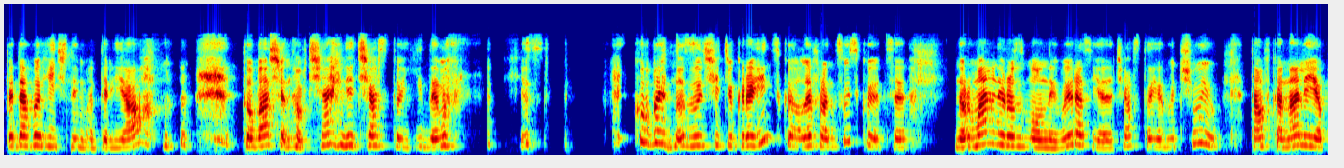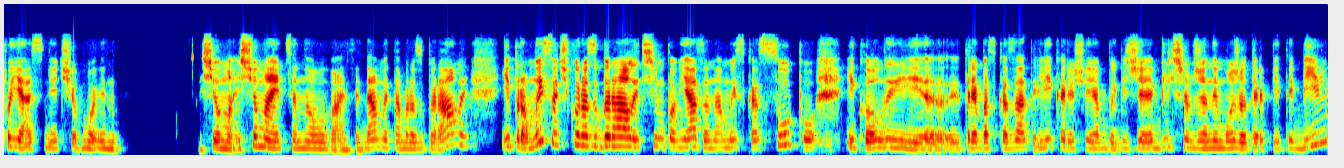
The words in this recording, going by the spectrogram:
педагогічний матеріал, то ваше навчання часто їде в Арахіс. Кубедно звучить українською, але французькою це нормальний розмовний вираз, я часто його чую. Там в каналі я пояснюю, чого він. Що що мається на увазі? Да? Ми там розбирали і про мисочку розбирали, чим пов'язана миска супу, і коли е, треба сказати лікарю, що я більше, більше вже не можу терпіти біль,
